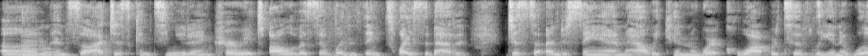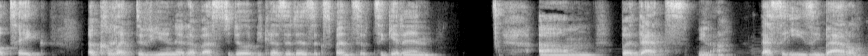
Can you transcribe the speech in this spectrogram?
Um, And so I just continue to encourage all of us that wouldn't think twice about it, just to understand how we can work cooperatively. And it will take a collective unit of us to do it because it is expensive to get in. Um, but that's, you know, that's the easy battle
